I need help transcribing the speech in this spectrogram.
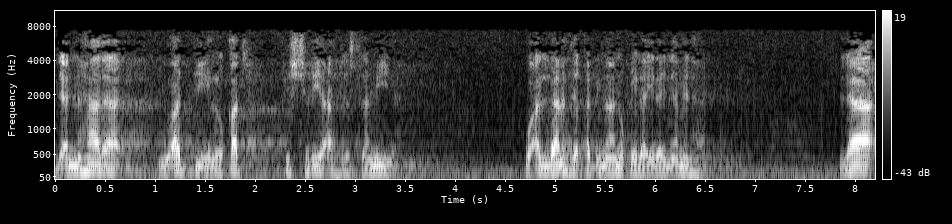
لأن هذا يؤدي إلى القتل في الشريعة الإسلامية وأن لا نثق بما نقل إلينا منها. لا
